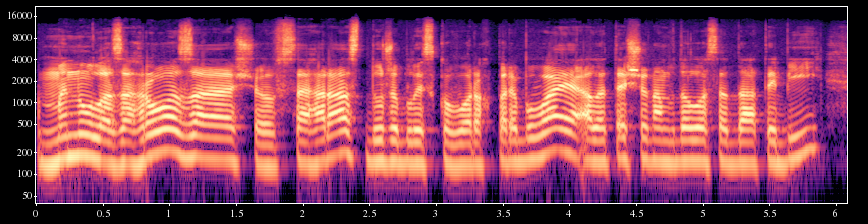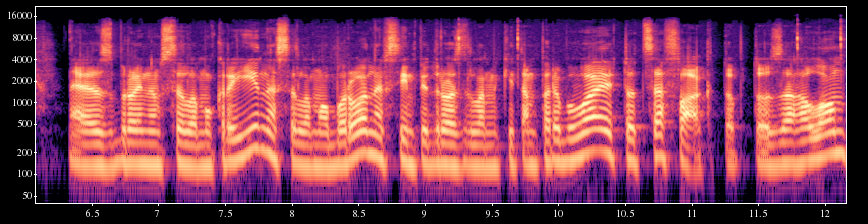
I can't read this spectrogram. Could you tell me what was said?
минула загроза, що все гаразд, дуже близько ворог перебуває, але те, що нам вдалося дати бій. Е, Збройним силам України, силам оборони, всім підрозділам, які там перебувають, то це факт. Тобто, загалом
